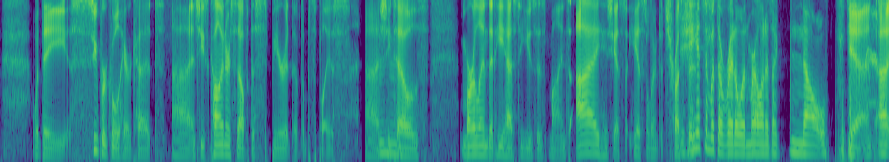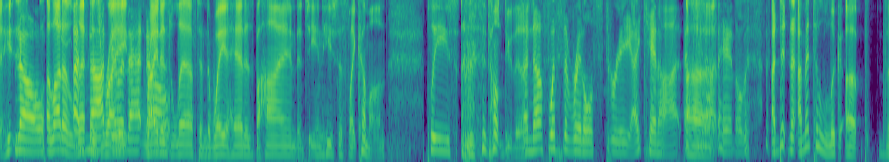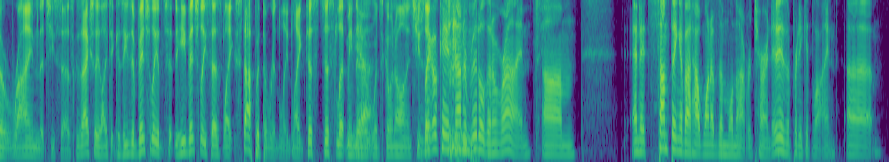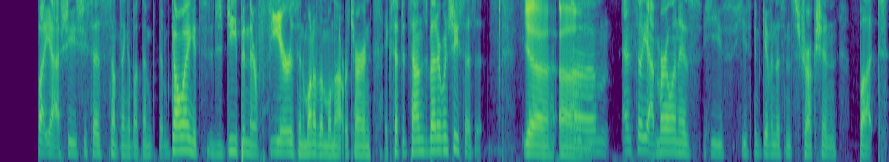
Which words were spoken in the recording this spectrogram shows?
with a super cool haircut, uh, and she's calling herself the spirit of this place. Uh, She Mhm. tells. Merlin that he has to use his mind's eye. He has to, he has to learn to trust She it. hits him with a riddle, and Merlin is like, "No, Yeah, uh, he, no." A lot of I'm left is right, that, right is left, and the way ahead is behind. And she and he's just like, "Come on, please, don't do this." Enough with the riddles. Three. I cannot. I Uh, cannot handle this. I didn't. I meant to look up the rhyme that she says because I actually liked it because he's eventually he eventually says like, "Stop with the riddling, like just just let me know Yeah. what's going on." And she's, She's like, okay, it's not a riddle, then a rhyme. Um, and it's something about how one of them will not return. It is a pretty good line. Um, but yeah, she she says something about them them going. It's deep in their fears, and one of them will not return. Except it sounds better when she says it. "Yeah, um, Um, and so yeah, Merlin has he's he's been given this instruction, but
